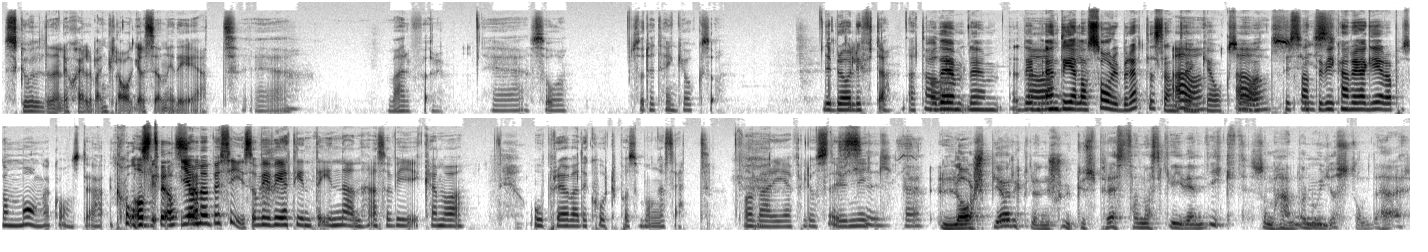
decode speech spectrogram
skulden eller självanklagelsen i det att eh, varför? Eh, så, så det tänker jag också. Det är bra att lyfta. Att ja, ha, det är, det är, det är ja. en del av sorgberättelsen ja, tänker jag också. Ja, att, att, vi kan reagera på så många konstiga, konstiga vi, sätt. Ja men precis, och vi vet inte innan. Alltså vi kan vara oprövade kort på så många sätt. Och varje förlust är unik. Ja. Lars Björklund, sjukhuspräst, han har skrivit en dikt som handlar mm. just om det här.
